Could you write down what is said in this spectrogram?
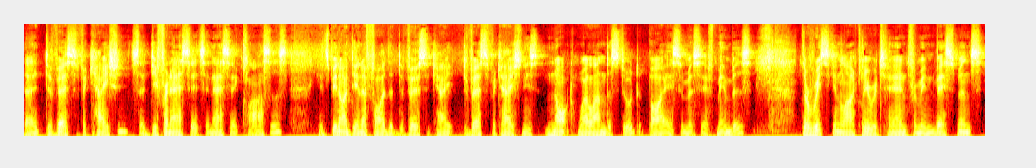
Uh, diversification, so different assets and asset classes. It's been identified that diversification is not well understood by SMSF members. The risk and likely return from investments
